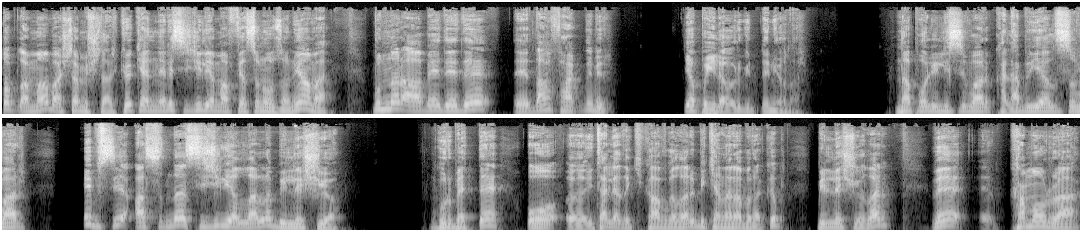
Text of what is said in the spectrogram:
toplanmaya başlamışlar. Kökenleri Sicilya mafyasına uzanıyor ama bunlar ABD'de e, daha farklı bir yapıyla örgütleniyorlar. Napolilisi var, Kalabriyalısı var. Hepsi aslında Sicilyalılarla birleşiyor. Gurbette o e, İtalya'daki kavgaları bir kenara bırakıp birleşiyorlar ve e, Camorra,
